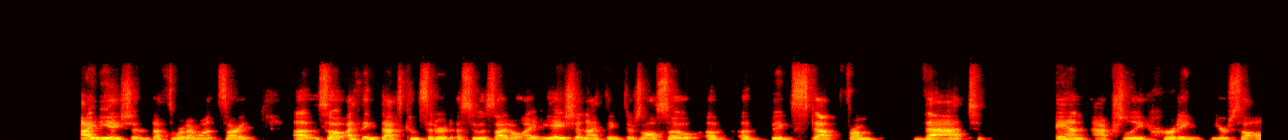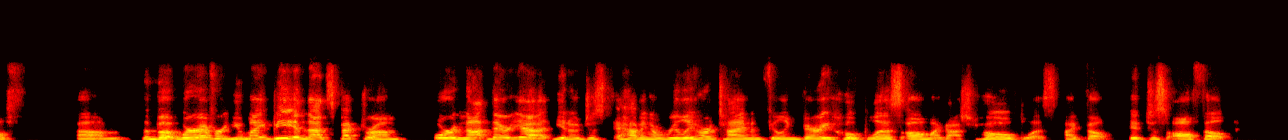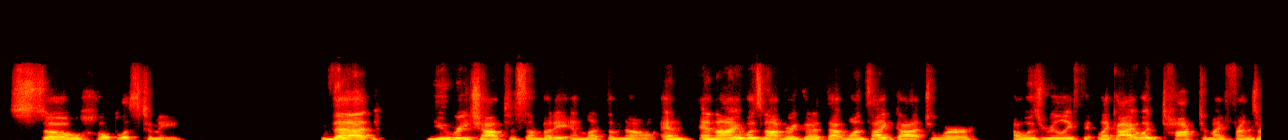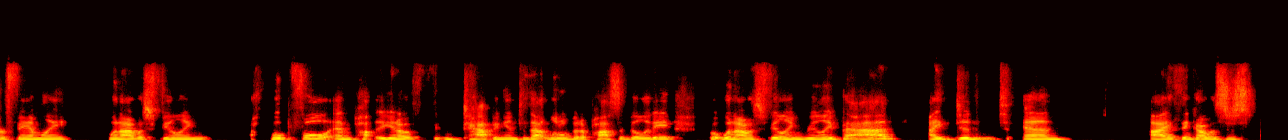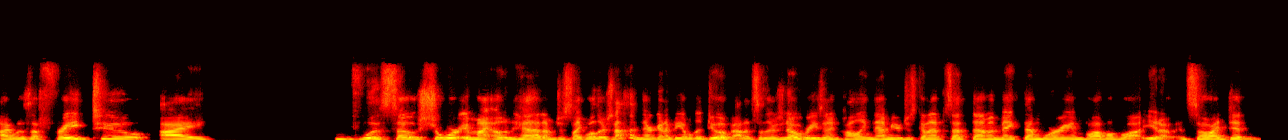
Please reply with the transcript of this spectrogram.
ideation, that's the word I want. Sorry. Uh, so I think that's considered a suicidal ideation. I think there's also a, a big step from that and actually hurting yourself. Um, but wherever you might be in that spectrum or not there yet, you know, just having a really hard time and feeling very hopeless. Oh my gosh, hopeless. I felt it just all felt so hopeless to me that you reach out to somebody and let them know and and i was not very good at that once i got to where i was really like i would talk to my friends or family when i was feeling hopeful and you know tapping into that little bit of possibility. But when i was feeling really bad i didn't. And i think i was just i was afraid to. I was so sure in my own head i'm just like well there's nothing they're going to be able to do about it. So there's no reason in calling them. You're just going to upset them and make them worry and blah blah blah you know and so i didn't.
